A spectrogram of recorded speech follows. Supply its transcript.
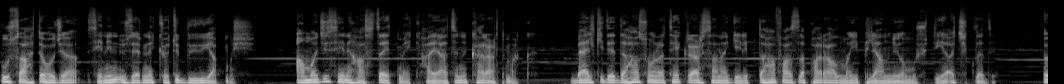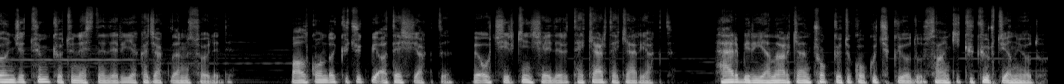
Bu sahte hoca senin üzerine kötü büyü yapmış. Amacı seni hasta etmek, hayatını karartmak. Belki de daha sonra tekrar sana gelip daha fazla para almayı planlıyormuş diye açıkladı. Önce tüm kötü nesneleri yakacaklarını söyledi. Balkonda küçük bir ateş yaktı ve o çirkin şeyleri teker teker yaktı. Her biri yanarken çok kötü koku çıkıyordu, sanki kükürt yanıyordu.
